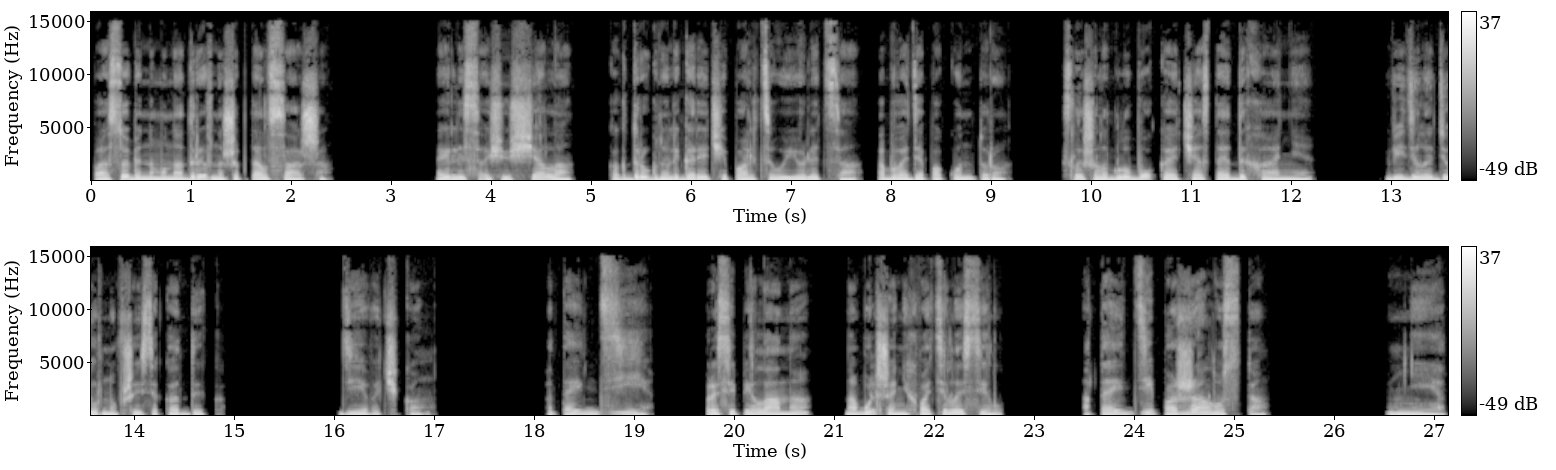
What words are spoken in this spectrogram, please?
по-особенному надрывно шептал Саша. Элис ощущала, как дрогнули горячие пальцы у ее лица, обводя по контуру, слышала глубокое частое дыхание, видела дернувшийся кадык. Девочка. Отойди, просипела она, на больше не хватило сил. Отойди, пожалуйста. Нет.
